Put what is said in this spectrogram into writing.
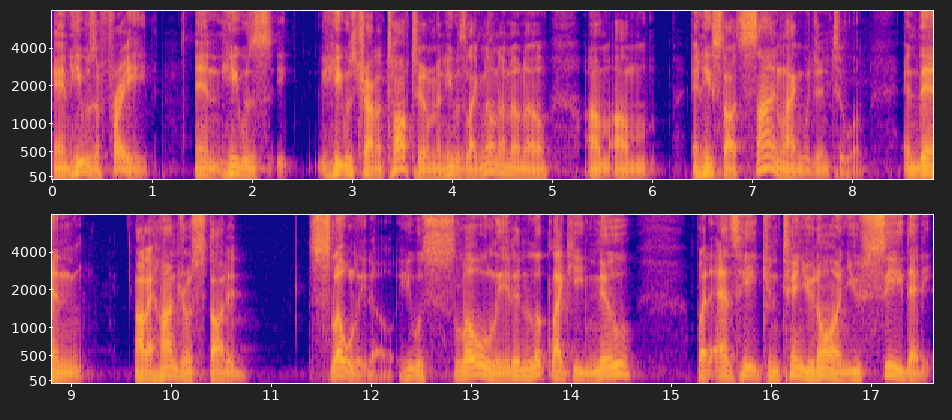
And he was afraid. And he was he was trying to talk to him and he was like no no no no. Um um and he starts sign languaging to him. And then alejandro started slowly though he was slowly it didn't look like he knew but as he continued on you see that he,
